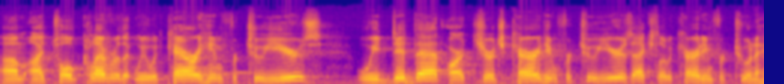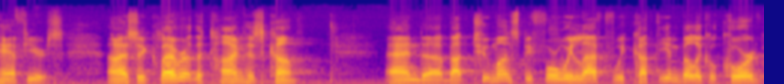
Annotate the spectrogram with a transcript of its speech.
um, I told Clever that we would carry him for two years. We did that. Our church carried him for two years. Actually, we carried him for two and a half years. And I said, Clever, the time has come. And uh, about two months before we left, we cut the umbilical cord,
